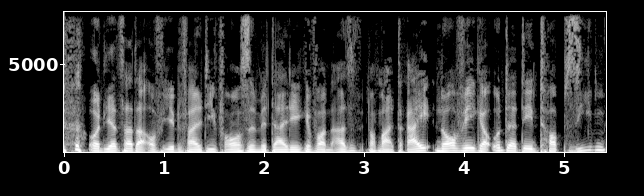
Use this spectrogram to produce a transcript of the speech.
Und jetzt hat er auf jeden Fall die Bronzemedaille gewonnen. Also nochmal drei Norweger unter den Top 7.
